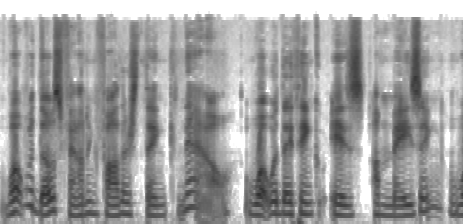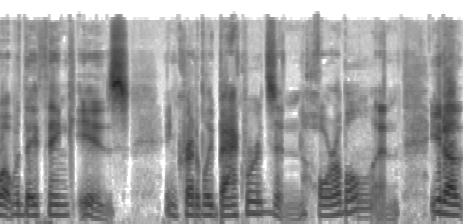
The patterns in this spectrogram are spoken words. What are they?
what would those founding fathers think now? What would they think is amazing? What would they think is incredibly backwards and horrible? And you know,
